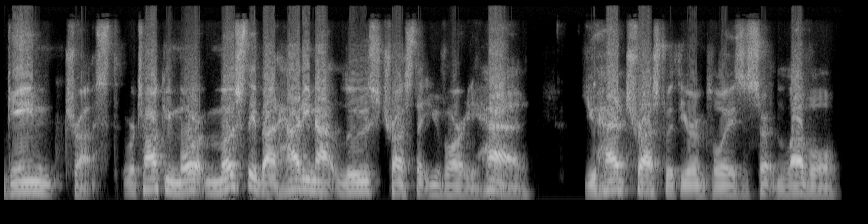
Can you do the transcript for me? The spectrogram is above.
gain trust. We're talking more mostly about how do you not lose trust that you've already had. You had trust with your employees a certain level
